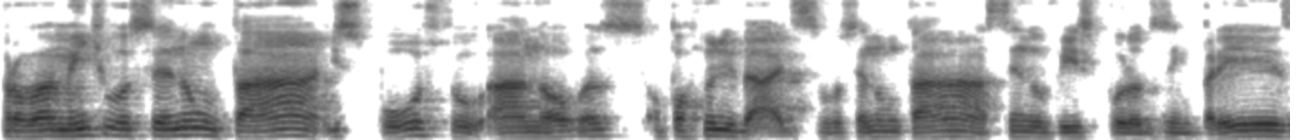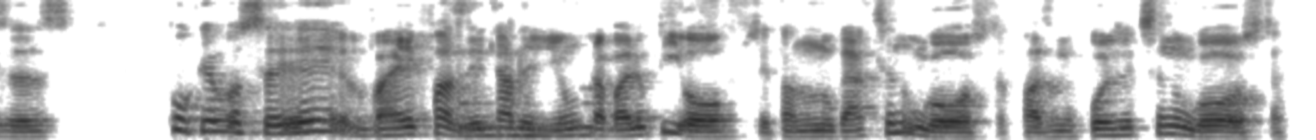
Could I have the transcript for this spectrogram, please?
provavelmente você não está exposto a novas oportunidades, você não está sendo visto por outras empresas, porque você vai fazer cada dia um trabalho pior. Você está num lugar que você não gosta, fazendo coisa que você não gosta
